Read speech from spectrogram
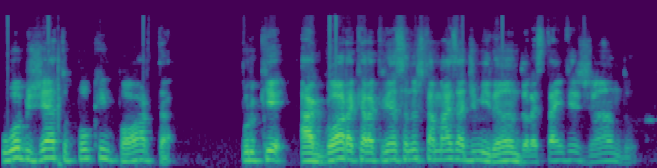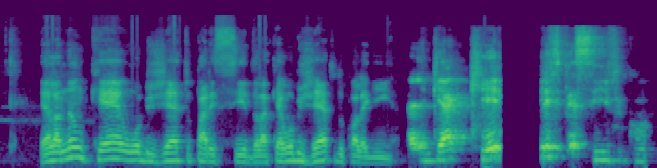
o objeto pouco importa, porque agora aquela criança não está mais admirando, ela está invejando. Ela não quer um objeto parecido, ela quer o objeto do coleguinha. Ele quer aquele específico.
